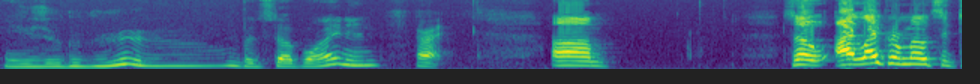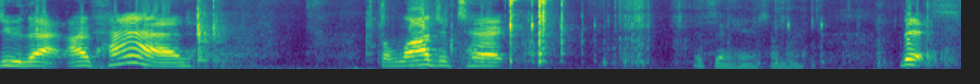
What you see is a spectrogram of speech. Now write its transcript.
He's a girl, but stop whining. All right. Um, so I like remotes that do that. I've had the Logitech. It's in here somewhere. This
